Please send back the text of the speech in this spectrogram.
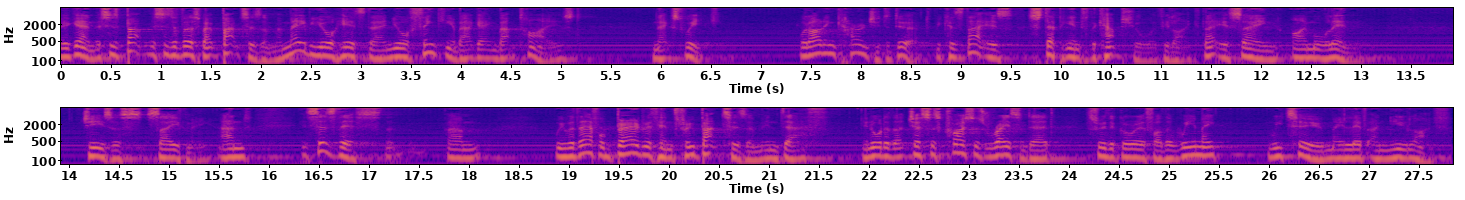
again, this is, ba- this is a verse about baptism, and maybe you're here today and you're thinking about getting baptized next week. Well, I'd encourage you to do it because that is stepping into the capsule, if you like. That is saying, I'm all in. Jesus saved me. And it says this that um, we were therefore buried with him through baptism in death, in order that just as Christ was raised from dead through the glory of the Father, we, may, we too may live a new life.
